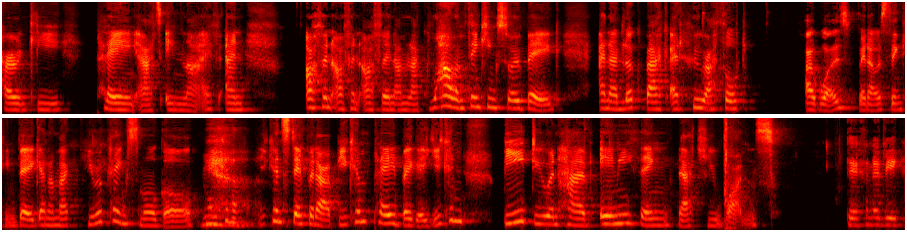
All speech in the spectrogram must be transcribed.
currently playing at in life. And often, often, often, I'm like, wow, I'm thinking so big. And I look back at who I thought I was when I was thinking big, and I'm like, you were playing small girl. You, yeah. can, you can step it up. You can play bigger. You can be, do, and have anything that you want. Definitely.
